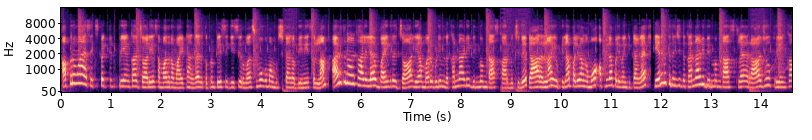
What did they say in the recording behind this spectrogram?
அப்புறமா ஆஸ் எக்ஸ்பெக்டட் பிரியங்கா ஜாலியா சமாதானம் ஆயிட்டாங்க அதுக்கப்புறம் பேசி கேசி ரொம்ப சுமூகமா முடிச்சிட்டாங்க அப்படின்னே சொல்லலாம். அடுத்த நாள் காலையில பயங்கர ஜாலியா மறுபடியும் இந்த கண்ணாடி பிம்பம் டாஸ்க் ஆரம்பிச்சது. யாரெல்லாம் எப்படிலாம் பழி வாங்கமோ அப்படிலாம் பழி வாங்கிட்டாங்க. எனக்கு தெரிஞ்சு இந்த கண்ணாடி பிம்பம் டாஸ்க்ல ராஜு பிரியங்கா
